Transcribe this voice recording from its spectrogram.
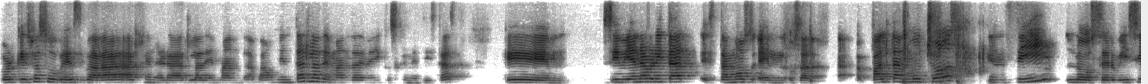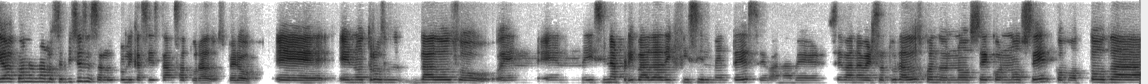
porque eso a su vez va a generar la demanda, va a aumentar la demanda de médicos genetistas, que si bien ahorita estamos en, o sea, faltan muchos, en sí los servicios, bueno, no, los servicios de salud pública sí están saturados, pero eh, en otros lados o en, en, medicina privada difícilmente se van a ver, se van a ver saturados cuando no se conoce como toda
